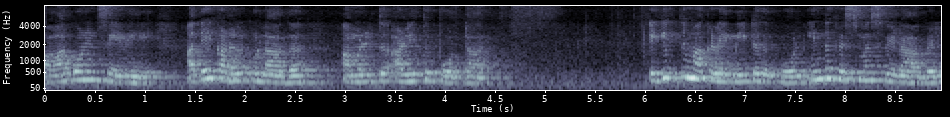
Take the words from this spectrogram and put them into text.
பார்வோனின் சேனையை அதே கடலுக்குள்ளாக அமிழ்த்து அழித்து போட்டார். எகிப்து மக்களை மீட்டது போல் இந்த கிறிஸ்துமஸ் விழாவில்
